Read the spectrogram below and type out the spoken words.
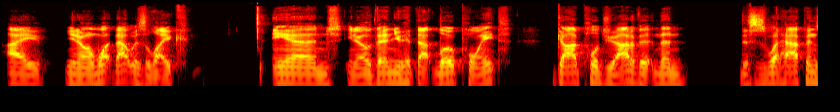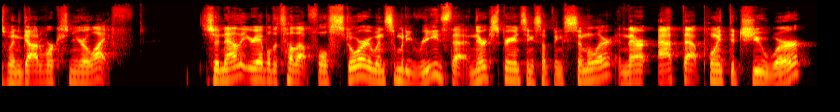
I, you know, and what that was like. And, you know, then you hit that low point. God pulled you out of it. And then this is what happens when God works in your life. So now that you're able to tell that full story, when somebody reads that and they're experiencing something similar and they're at that point that you were,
